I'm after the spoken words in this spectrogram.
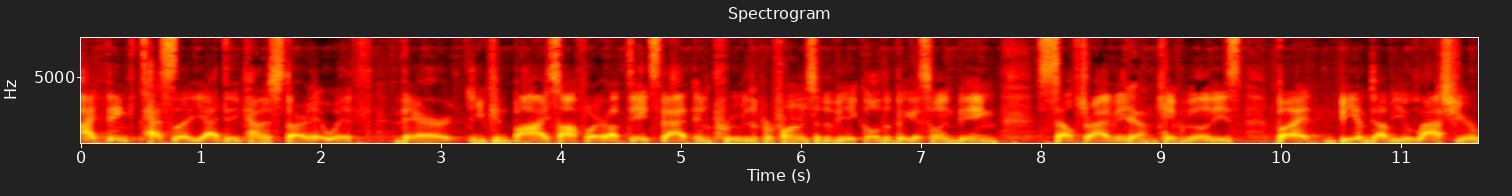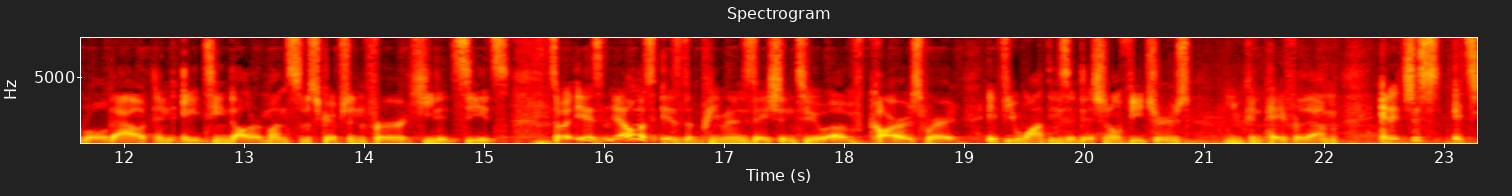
I think Tesla, yeah, did kind of start it with their you can buy software updates that improve the performance of the vehicle. The biggest one being self-driving yeah. capabilities. But BMW last year rolled out an $18 a month subscription for heated seats. So it is it almost is the premiumization too of cars where if you want these additional features, you can pay for them and it's just it's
